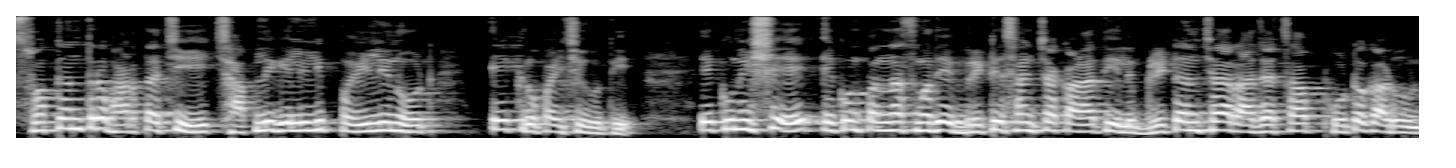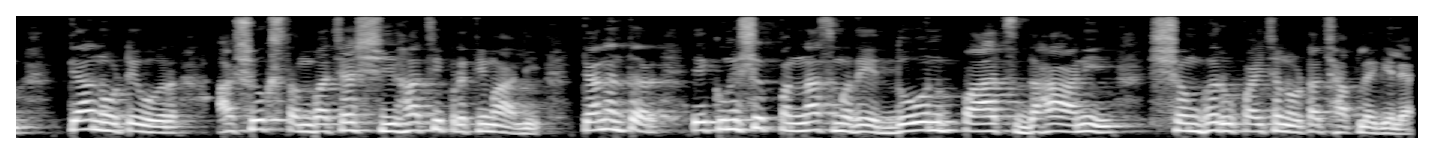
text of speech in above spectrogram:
स्वतंत्र भारताची छापली गेलेली पहिली नोट एक रुपयाची होती. एकोणीसशे एकोणपन्नासमध्ये ब्रिटिशांच्या काळातील ब्रिटनच्या राजाचा फोटो काढून त्या नोटेवर अशोक स्तंभाच्या सिंहाची प्रतिमा आली. त्यानंतर एकोणीसशे पन्नासमध्ये दोन पाच दहा आणि शंभर रुपयाच्या नोटा छापल्या गेल्या.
